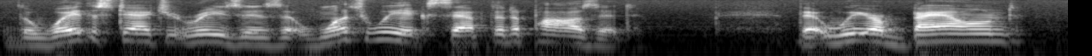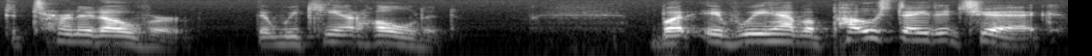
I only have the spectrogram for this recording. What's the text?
the way the statute reads is that once we accept the deposit, that we are bound to turn it over, that we can't hold it. But if we have a post-dated check,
